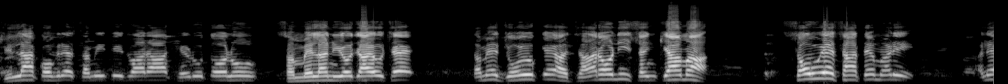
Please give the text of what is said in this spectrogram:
જિલ્લા કોંગ્રેસ સમિતિ દ્વારા ખેડૂતોનું સંમેલન યોજાયું છે. તમે જોયું કે હજારોની સંખ્યામાં સૌએ સાથે મળી અને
